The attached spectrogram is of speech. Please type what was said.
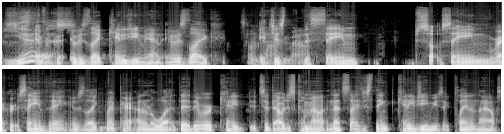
yes. every it was like Kenny G, man. It was like That's it just about. the same so, same record same thing it was like my parent i don't know what they, they were kenny it's that would just come out and that's i just think kenny g music playing in the house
